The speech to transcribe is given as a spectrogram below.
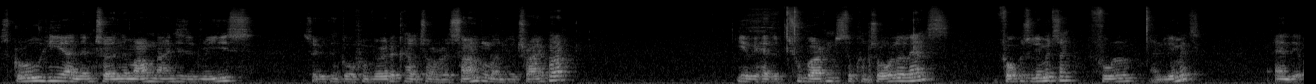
screw here and then turn the mount 90 degrees so you can go from vertical to horizontal on your tripod. Here we have the two buttons to control the lens, focus limiter, full and limit, and the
